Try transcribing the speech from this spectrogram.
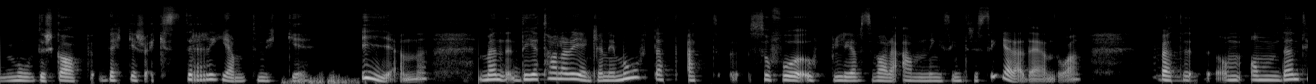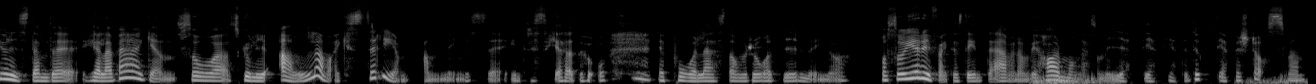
moderskap väcker så extremt mycket i en. Men det talar egentligen emot att, att så få upplevs vara amningsintresserade ändå. För att Mm. om, om den teorin stämde hela vägen så skulle ju alla vara extremt amningsintresserade och pålästa om rådgivning. Och, och så är det ju faktiskt inte, även om vi har många som är jätte, jätte, jätteduktiga förstås. Men,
